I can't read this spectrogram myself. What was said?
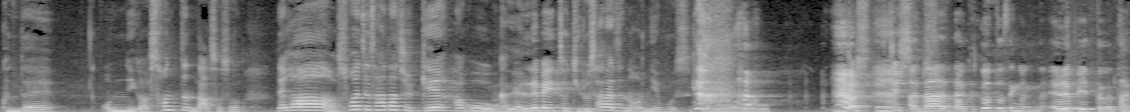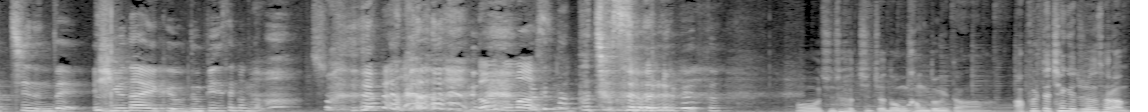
근데 언니가 선뜻 나서서 내가 소화제 사다 줄게 하고 그 엘리베이터 뒤로 사라지는 언니의 모습이 잊을, 수- 잊을 수 아, 없어요. 나, 나 그것도 생각나. 엘리베이터가 닫히는데 유나의 그 눈빛이 생각나. 너무 이렇게 고마웠어요. 딱 닫혔어 엘리베이터. 어 진짜 진짜 너무 감동이다. 아플 때 챙겨주는 사람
